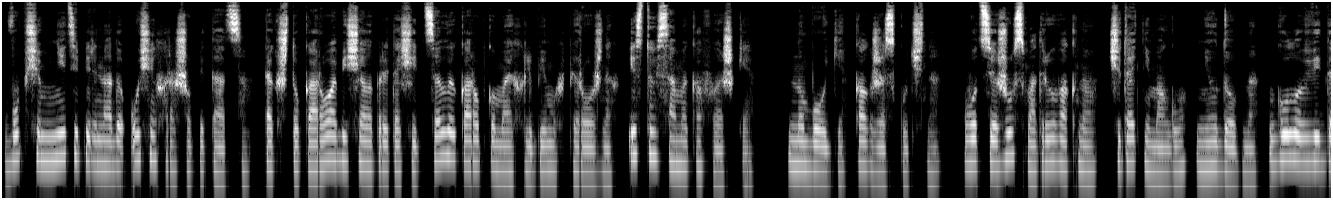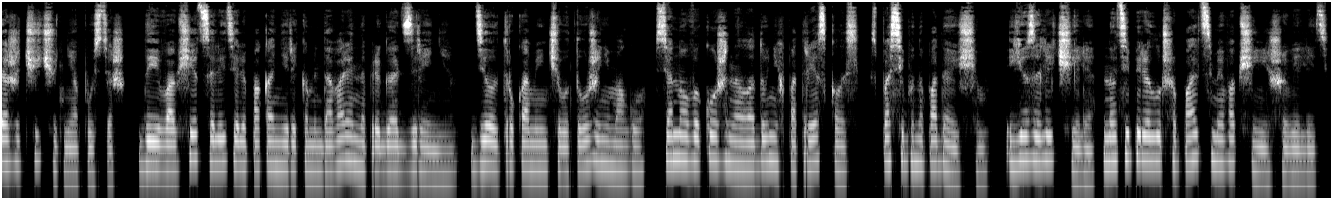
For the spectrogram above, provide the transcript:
В общем, мне теперь надо очень хорошо питаться. Так что Каро обещала притащить целую коробку моих любимых пирожных из той самой кафешки. Но боги, как же скучно. Вот сижу, смотрю в окно, читать не могу, неудобно. Голову ведь даже чуть-чуть не опустишь. Да и вообще целители пока не рекомендовали напрягать зрение. Делать руками ничего тоже не могу. Вся новая кожа на ладонях потрескалась, спасибо нападающим. Ее залечили, но теперь лучше пальцами вообще не шевелить.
